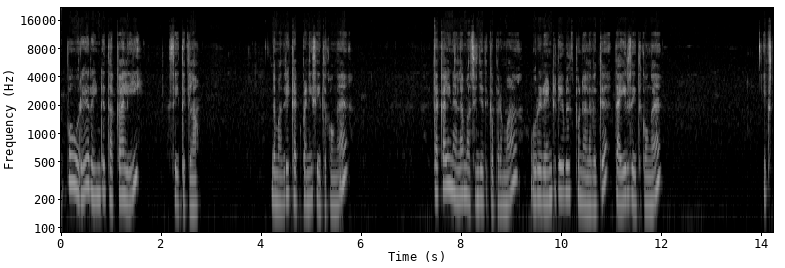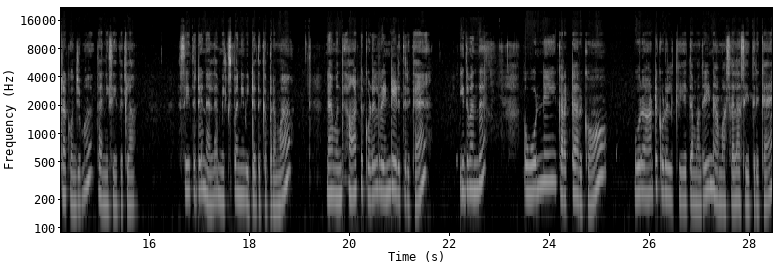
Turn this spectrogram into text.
இப்போ ஒரு ரெண்டு தக்காளி சேர்த்துக்கலாம். இந்த மாதிரி கட் பண்ணி சேர்த்துக்கோங்க. தக்காளி நல்லா மசிஞ்சதுக்கப்புறமா ஒரு ரெண்டு டேபிள் ஸ்பூன் அளவுக்கு தயிர் சேர்த்துக்கோங்க. எக்ஸ்ட்ரா கொஞ்சமாக தண்ணி சேர்த்துக்கலாம். சேர்த்துட்டு நல்லா மிக்ஸ் பண்ணி விட்டதுக்கப்புறமா நான் வந்து ஆட்டுக்குடல் ரெண்டு எடுத்திருக்கேன். இது வந்து ஒன்றே கரெக்டாக இருக்கும். ஒரு ஆட்டுக்குடலுக்கு ஏற்ற மாதிரி நான் மசாலா சேர்த்துருக்கேன்.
